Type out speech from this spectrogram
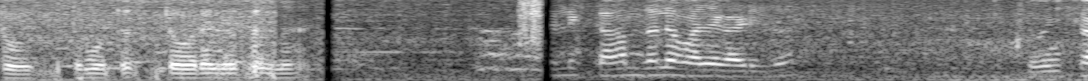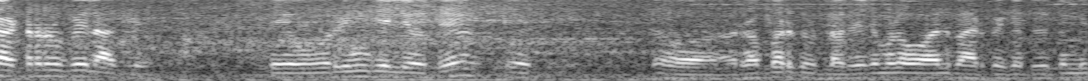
छोटं मोठं स्टोरेज असेल ना. काम झालं माझ्या गाडीचं. दोनशे अठरा रुपये लागले. ते ओरिंग गेले होते. रबर तुटला. त्याच्यामुळे ऑइल बाहेर फेकत होतं. मी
